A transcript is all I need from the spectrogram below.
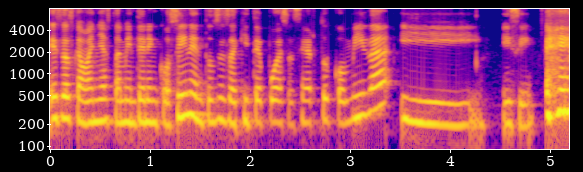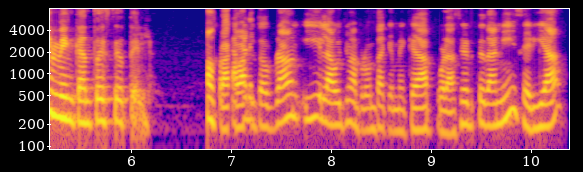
esas cabañas también tienen cocina, entonces aquí te puedes hacer tu comida y, y sí, me encantó este hotel. Para acabar Brown y la última pregunta que me queda por hacerte, Dani, sería,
